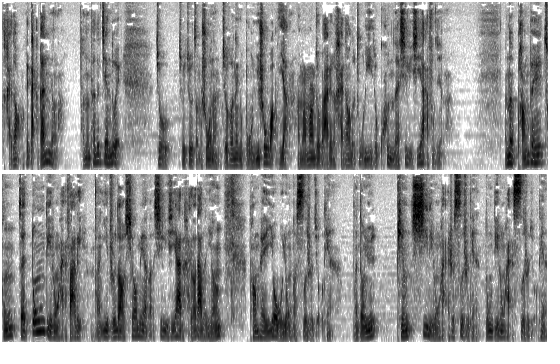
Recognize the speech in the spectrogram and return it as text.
海盗给打干净了。那他的舰队就就就怎么说呢？就和那个捕鱼收网一样啊，慢慢就把这个海盗的主力就困在西里西亚附近了。那庞培从在东地中海发力啊，一直到消灭了西里西亚的海盗大本营，庞培又用了四十九天，那等于。平西地中海是四十天，东地中海四十九天，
